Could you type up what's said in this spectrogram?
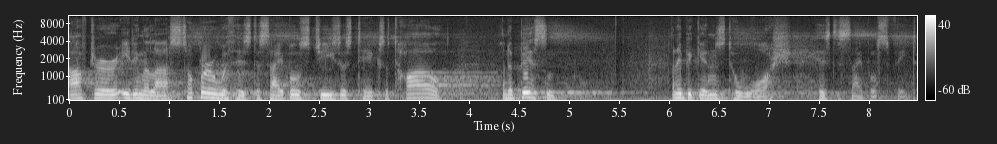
after eating the Last Supper with his disciples, Jesus takes a towel and a basin and he begins to wash his disciples' feet.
